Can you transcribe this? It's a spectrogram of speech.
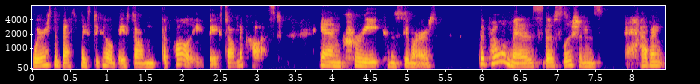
Where's the best place to go based on the quality, based on the cost, and create consumers. The problem is those solutions haven't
